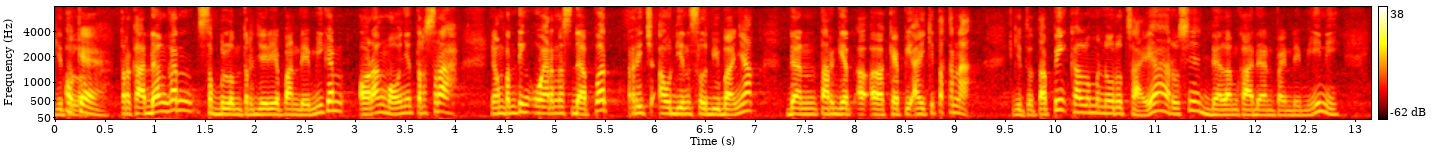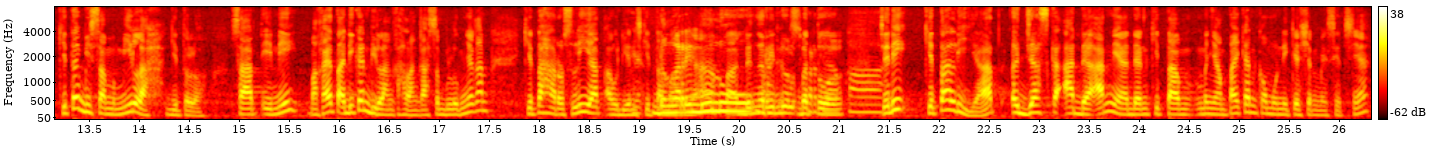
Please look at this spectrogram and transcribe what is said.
gitu okay. loh. Terkadang kan sebelum terjadi pandemi kan orang maunya terserah. Yang penting awareness dapat, reach audience lebih banyak dan target uh, uh KPI kita kena gitu. Tapi kalau menurut saya harusnya dalam keadaan pandemi ini kita bisa memilah gitu loh saat ini makanya tadi kan di langkah-langkah sebelumnya kan kita harus lihat audiens ya, kita dengerin dulu apa, dengerin dulu betul. Apa. Jadi kita lihat adjust keadaannya dan kita menyampaikan communication message-nya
